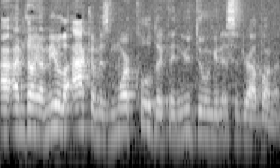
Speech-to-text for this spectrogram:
I, am telling you, Amir Akim is more kuldik than you doing an Issa Drabanan.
